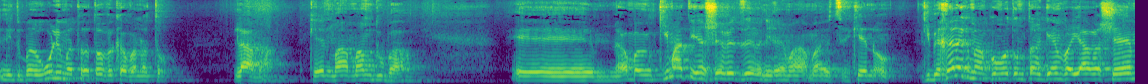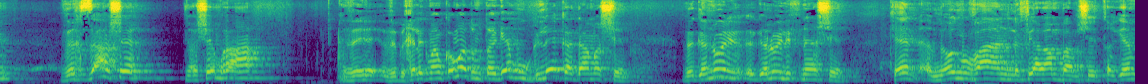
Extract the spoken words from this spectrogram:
נתבררו לי מטרתו וכוונתו. למה? כן, מה, מה מדובר? אה, הרמב"ם כמעט יישב את זה ונראה מה, מה יוצא, כן? כי בחלק מהמקומות הוא מתרגם וירא השם והחזה השם, השם ראה, ו, ובחלק מהמקומות הוא מתרגם וגלה קדם השם וגלוי לפני השם, כן? מאוד מובן לפי הרמב"ם שתרגם,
